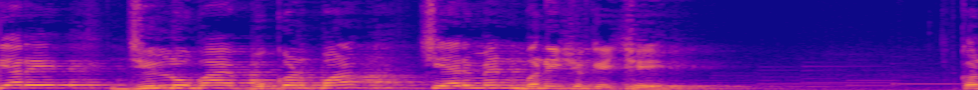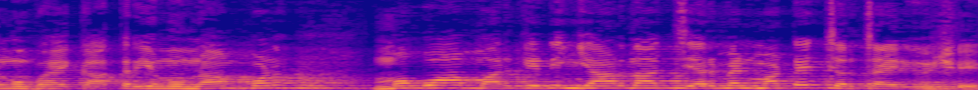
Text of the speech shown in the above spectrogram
ત્યારે જીલ્લુભાઈ ભૂકણ પણ ચેરમેન બની શકે છે. કનુભાઈ કાતરિયાનું નામ પણ મહુવા માર્કેટિંગ યાર્ડના ચેરમેન માટે ચર્ચાઈ રહ્યું છે.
